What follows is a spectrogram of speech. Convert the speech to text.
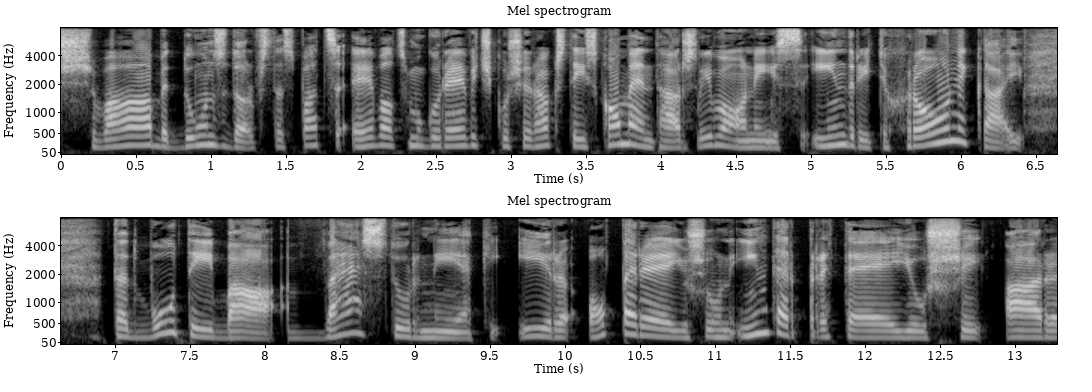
Švābe Dunsdorfs, tas pats Evalds Mugurēvičs, kurš ir rakstījis komentārus Livonijas Indriķa kronikai, tad būtībā vēsturnieki ir operējuši un interpretējuši ar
